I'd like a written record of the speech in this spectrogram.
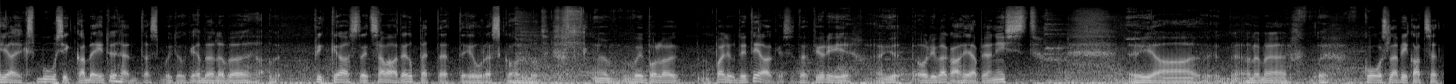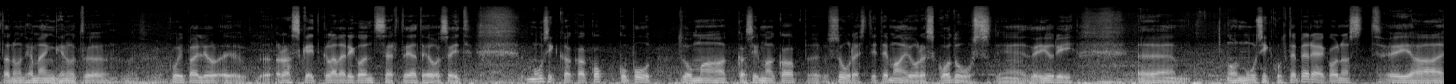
ja eks muusika meid ühendas muidugi ja me oleme pikki aastaid samade õpetajate juures ka olnud. võib-olla paljud ei teagi seda, et Jüri oli väga hea pianist ja me oleme koos läbi katsetanud ja mänginud kui palju raskeid klaverikontserte ja teoseid. muusikaga kokku puutuma hakkasin ma ka suuresti tema juures kodus, Jüri äh, on muusikute perekonnast ja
